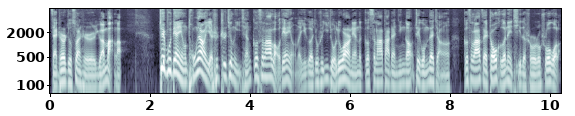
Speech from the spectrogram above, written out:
在这儿就算是圆满了。这部电影同样也是致敬以前哥斯拉老电影的一个，就是一九六二年的《哥斯拉大战金刚》。这个我们在讲哥斯拉在昭和那期的时候都说过了。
